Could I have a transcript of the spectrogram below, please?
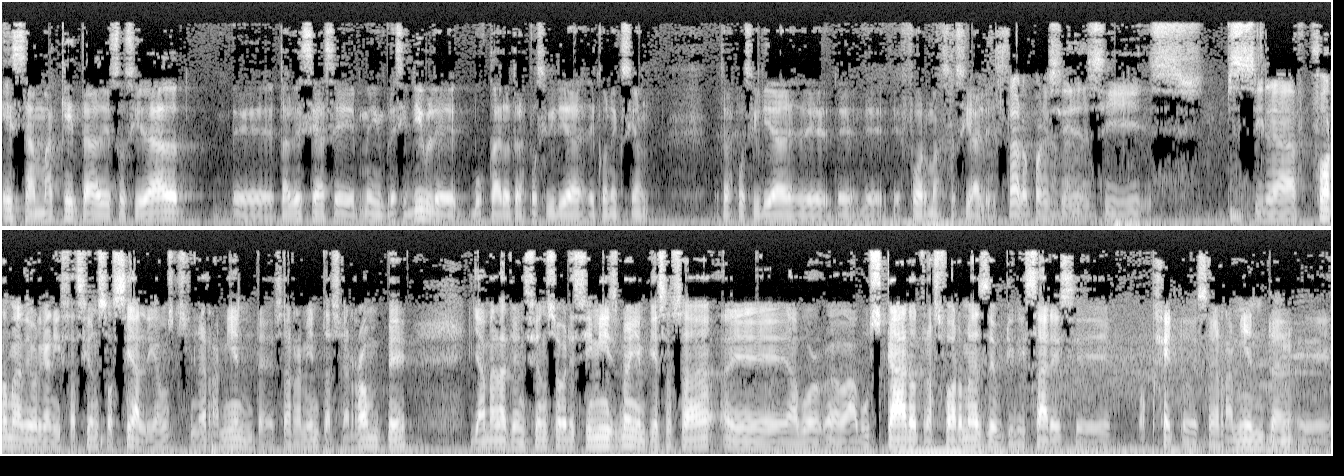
esa maqueta de sociedad eh, tal vez se hace medio imprescindible buscar otras posibilidades de conexión, otras posibilidades de, de, de, de formas sociales. Claro, porque si, si, si, la forma de organización social, digamos que es una herramienta, esa herramienta se rompe, llama la atención sobre sí misma y empiezas a, eh, a, a buscar otras formas de utilizar ese objeto, esa herramienta. Uh -huh. eh,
